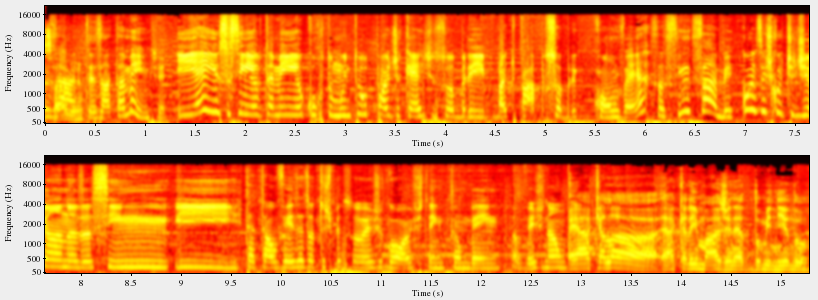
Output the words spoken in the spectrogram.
sabe? Exato, exatamente. E é isso, assim, eu também eu curto muito podcast sobre bate-papo, sobre conversa, assim, sabe? Coisas cotidianas, assim, e tá, talvez as outras pessoas gostem também, talvez não. É aquela, é aquela imagem, né, do menino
